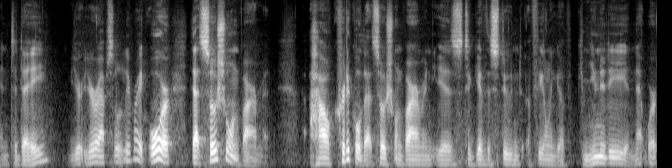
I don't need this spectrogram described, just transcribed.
and today, you're, you're absolutely right. Or that social environment, how critical that social environment is to give the student a feeling of community and network.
